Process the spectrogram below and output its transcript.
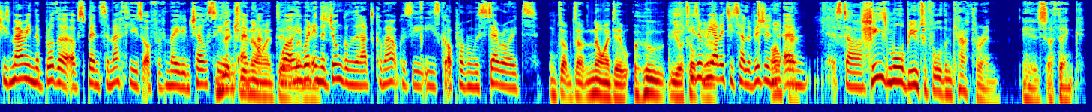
She's marrying the brother of Spencer Matthews off of Made in Chelsea. Literally and, no uh, idea Well, he went in the jungle and then had to come out because he, he's got a problem with steroids. Don't, don't- no idea who you're talking He's a about. reality television Okay. um, star. She's more beautiful than Katherine is, I think.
